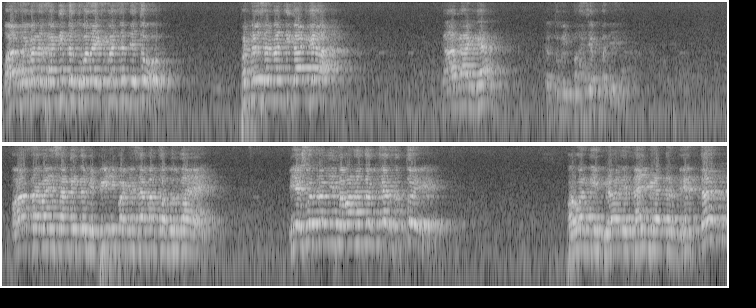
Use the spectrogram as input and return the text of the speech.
बाळासाहेबांना सांगितलं तुम्हाला एक्सपान्शन देतो. फडणवीस साहेबांची गाठ घ्या. का गाठ घ्या? तर तुम्ही भाजपमध्ये या. बाळासाहेबांनी सांगितलं मी पी डी पाटील साहेबांचा मुलगा आहे. मी यशवंतरावजी चव्हाणांचा विचार जपतोय. परवानगी मिळाली नाही मिळाली तर बेहतर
